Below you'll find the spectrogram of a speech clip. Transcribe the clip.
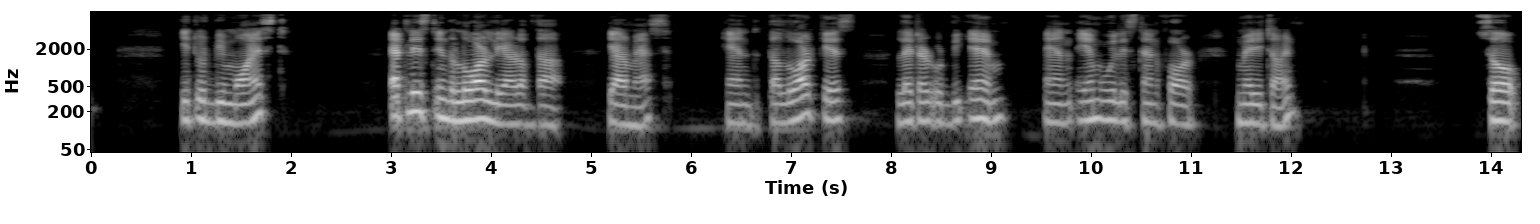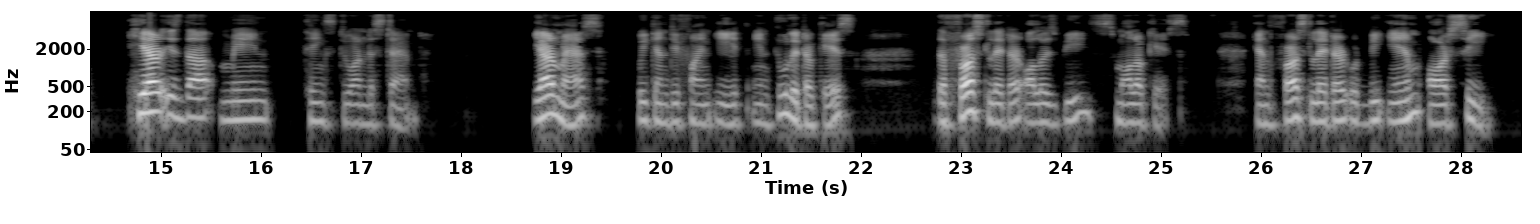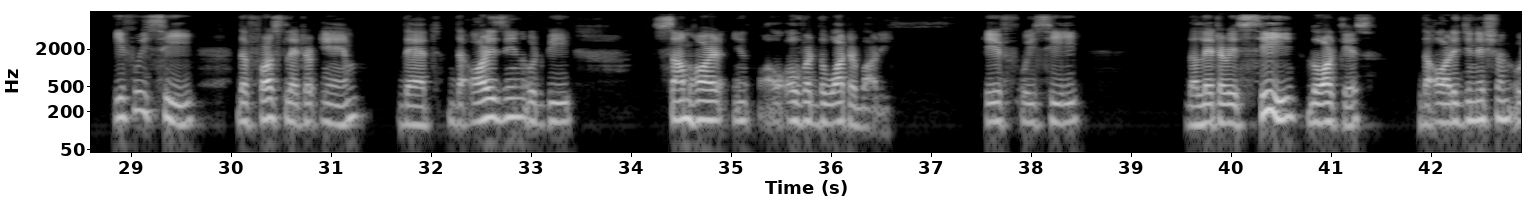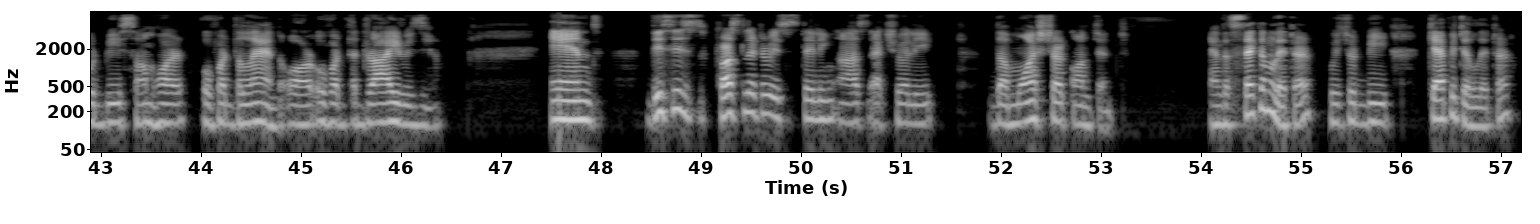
it would be moist, at least in the lower layer of the air mass, and the lowercase letter would be M, and M will stand for maritime. So here is the main things to understand. Air mass, we can define it in two letter case. The first letter always be smaller case and first letter would be M or C. If we see the first letter M that the origin would be somewhere in, over the water body. If we see the letter is C lowercase the origination would be somewhere over the land or over the dry region and this is first letter is telling us actually the moisture content and the second letter which would be capital letter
